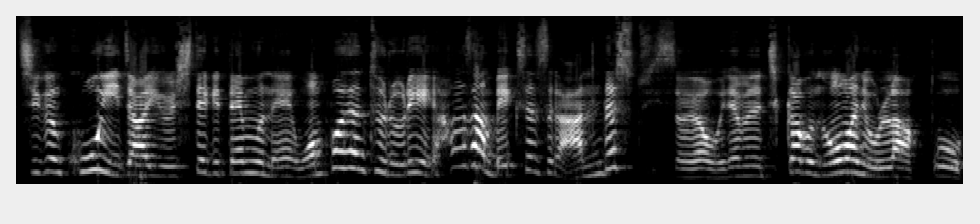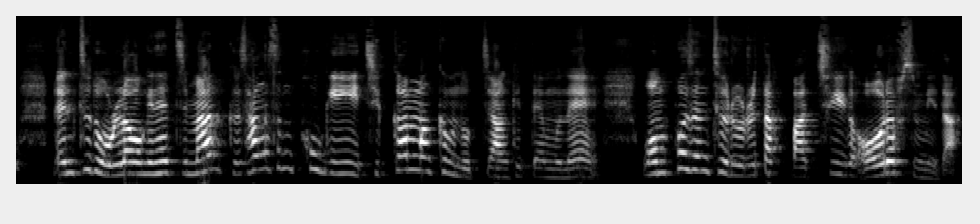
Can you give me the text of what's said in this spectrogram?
지금 고이자율 시대이기 때문에 1% 룰이 항상 메이크 센스가 안 될 수도 있어요. 왜냐면 집값은 너무 많이 올라왔고 렌트도 올라오긴 했지만 그 상승폭이 집값만큼은 높지 않기 때문에 1% 룰을 딱 맞추기가 어렵습니다.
